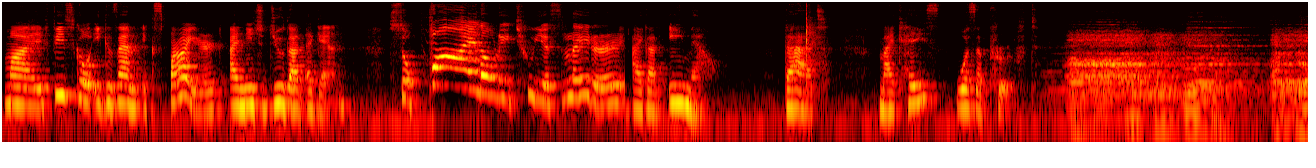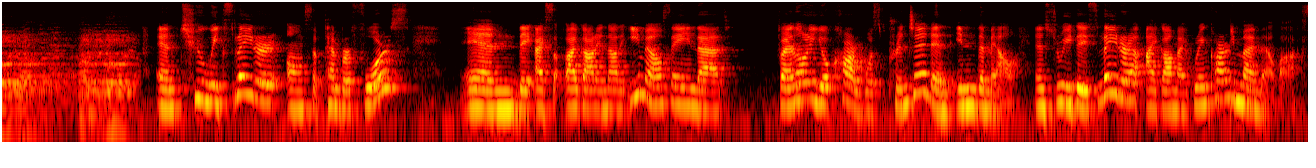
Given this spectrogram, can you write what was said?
my physical exam expired. I need to do that again. So finally, two years later, I got email that my case was approved. And two weeks later, on September 4th, and they, I, I got another email saying that finally your card was printed and in the mail. And three days later, I got my green card in my mailbox.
